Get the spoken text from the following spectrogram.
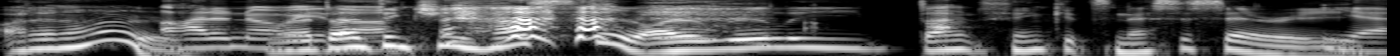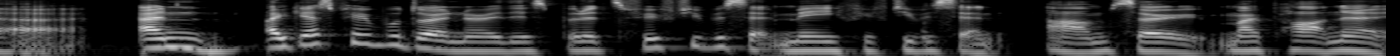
I don't know. I don't know I don't think she has to. I really don't think it's necessary. Yeah. And I guess people don't know this, but it's 50% me, 50%. Um, so my partner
